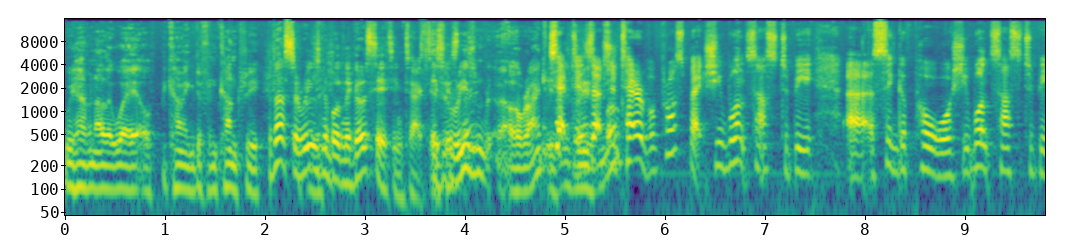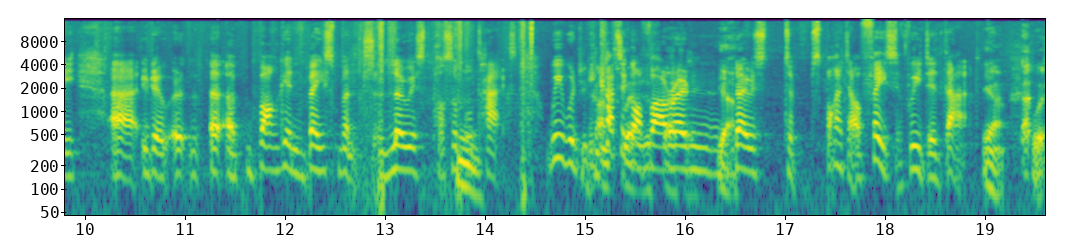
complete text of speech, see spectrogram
we have another way of becoming a different country. But that's a reasonable negotiating tactic. It isn't reasonable? All right. Except it's such a terrible prospect. She wants us to be uh, Singapore. She wants us to be, uh, you know, a, a- a bargain basement, lowest possible tax. We would You be cutting off our battle. own Yeah. nose to spite our face if we did that. Yeah. Well,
